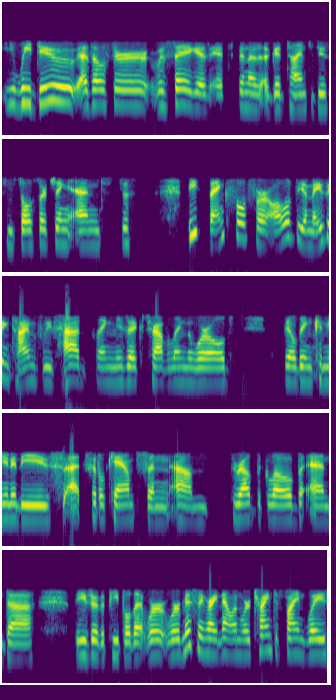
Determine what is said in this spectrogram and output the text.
we do, as Alasdair was saying, it's been a, a good time to do some soul searching and just be thankful for all of the amazing times we've had playing music, traveling the world, building communities at fiddle camps and um, throughout the globe. And uh, these are the people that we're we're missing right now, and we're trying to find ways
